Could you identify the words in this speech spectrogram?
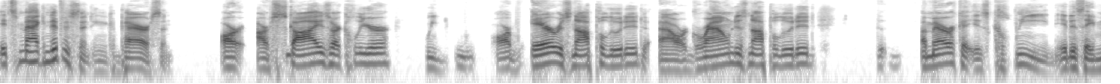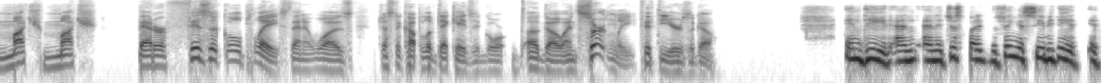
it's magnificent in comparison. Our our skies are clear. We our air is not polluted. Our ground is not polluted. America is clean. It is a much, much better physical place than it was just a couple of decades ago, ago and certainly 50 years ago. Indeed. And and it just but the thing is CBD it, it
